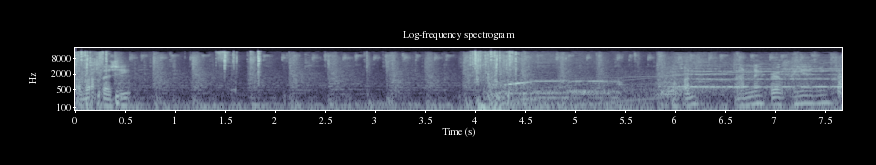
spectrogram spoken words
Tabrak gak sih? Tuh kan aneh POV-nya anjing.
